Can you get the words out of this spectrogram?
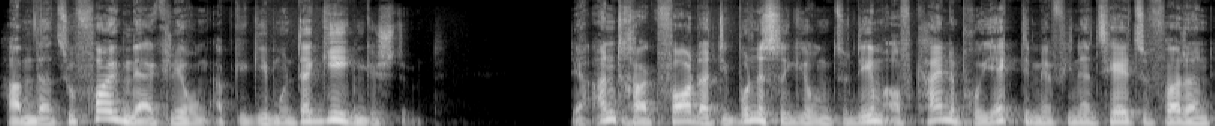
haben dazu folgende Erklärung abgegeben und dagegen gestimmt. Der Antrag fordert die Bundesregierung zudem auf keine Projekte mehr finanziell zu fördern,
